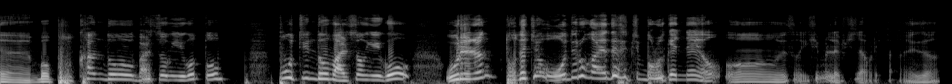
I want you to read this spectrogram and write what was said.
예, 뭐 북한도 말썽이고 또 푸틴도 말썽이고 우리는 도대체 어디로 가야 될지 모르겠네요. 어, 그래서 힘을 냅시다 우리가. 그래서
